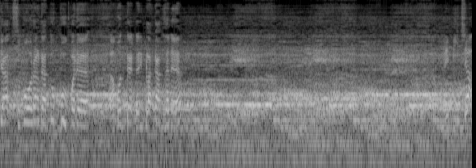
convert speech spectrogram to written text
Bijak semua orang dah tumpu kepada Amontep dari belakang sana. Bijak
